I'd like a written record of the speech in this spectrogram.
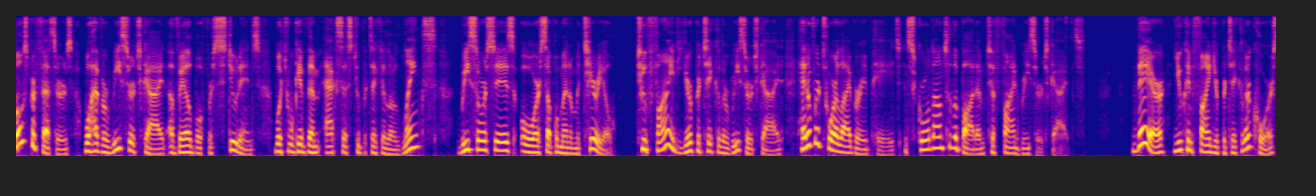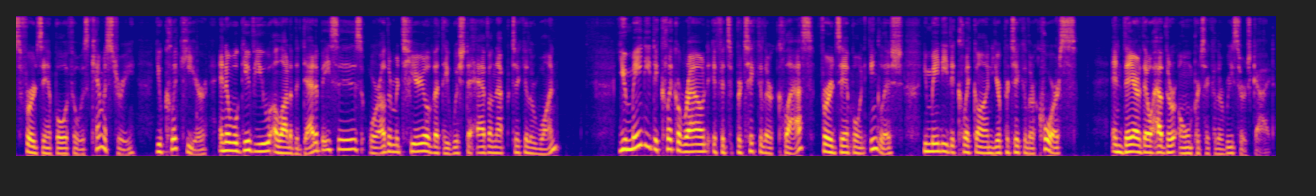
most professors will have a research guide available for students, which will give them access to particular links, resources, or supplemental material. To find your particular research guide, head over to our library page and scroll down to the bottom to find research guides. There, you can find your particular course. For example, if it was chemistry, you click here and it will give you a lot of the databases or other material that they wish to have on that particular one. You may need to click around if it's a particular class. For example, in English, you may need to click on your particular course, and there they'll have their own particular research guide.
